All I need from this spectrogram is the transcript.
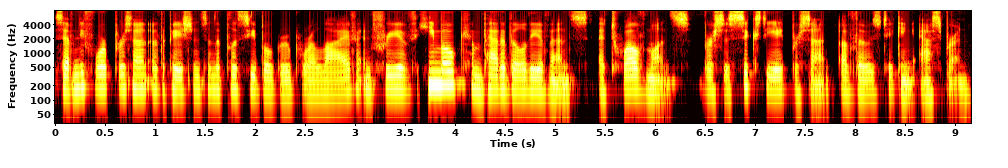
74% of the patients in the placebo group were alive and free of hemocompatibility events at 12 months versus 68% of those taking aspirin.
